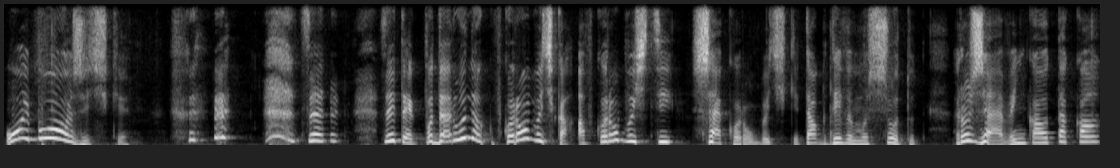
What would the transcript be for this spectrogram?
Ой, божечки. Це, знаєте, як подарунок в коробочках, а в коробочці ще коробочки. Так, дивимося, що тут. Рожевенька отака,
